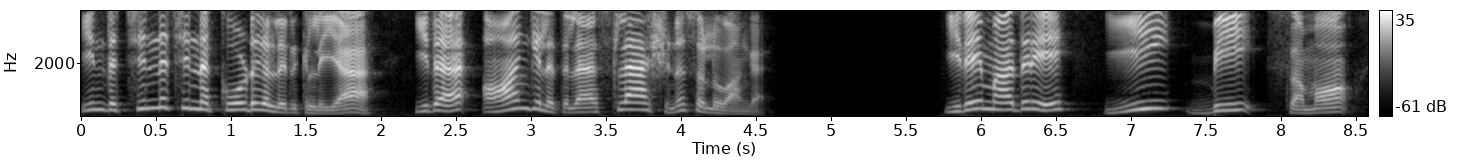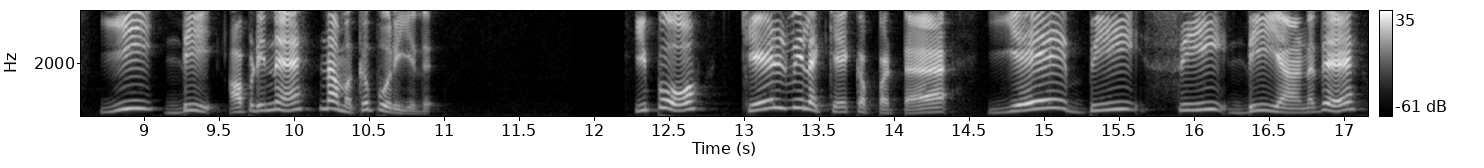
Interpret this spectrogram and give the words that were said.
இந்த சின்ன சின்ன கோடுகள் இருக்கு இல்லையா இத ஆங்கிலத்துல ஸ்லாஷ்னு சொல்லுவாங்க. இதே மாதிரி இபி சமம் இடி அப்படின்னு நமக்கு புரியுது. இப்போ கேள்வியில கேட்கப்பட்ட ஏபிசிடி ஆனது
